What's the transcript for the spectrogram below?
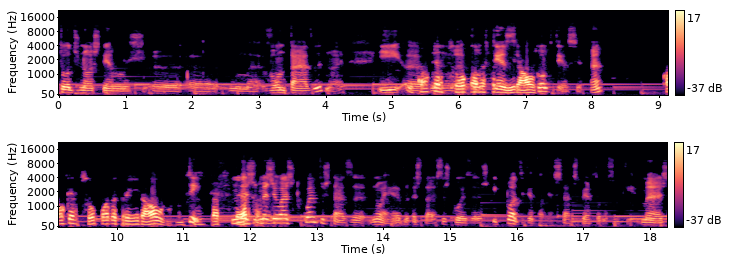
Todos nós temos uh, uh, uma vontade, não é? E, uh, e uma competência. competência. Hã? Qualquer pessoa pode atrair algo. Sim, mas, mas eu acho que quando tu estás a, não é, a estudar essas coisas e que podes eventualmente estar desperto ou não sei o quê, mas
